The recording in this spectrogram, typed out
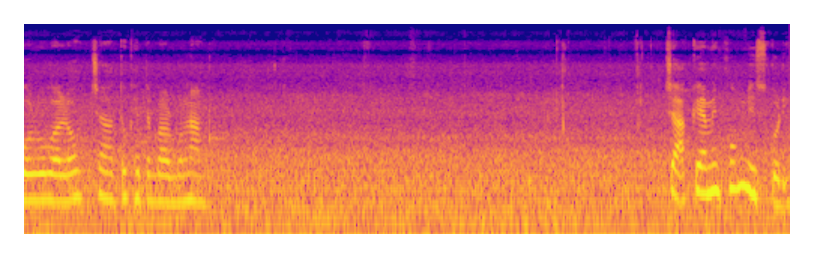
করব বলো? চা তো খেতে পারব না। চাকে আমি খুব মিস করি।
